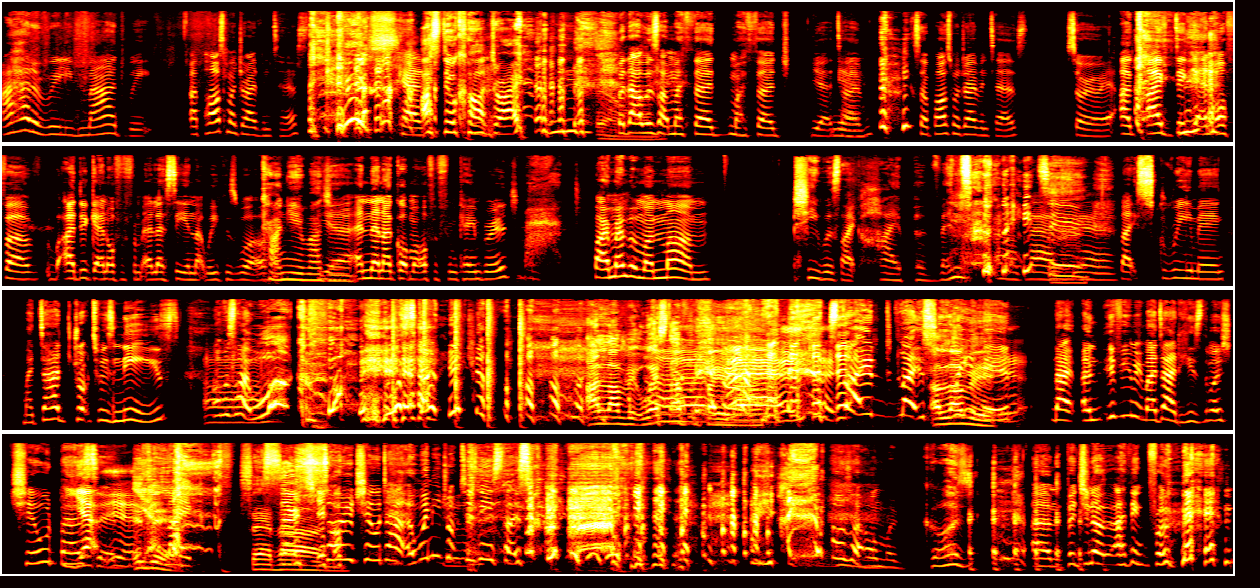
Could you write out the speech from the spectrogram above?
I had a really mad week. I passed my driving test, I still can't drive. yeah, but that was like my third, my third yeah Yeah. time. so I passed my driving test. Sorry, I I did get an offer. I did get an offer from LSE in that week as well. Can you imagine? Yeah, and then I got my offer from Cambridge. But I remember my mum, she was like hyperventilating, oh, yeah. like screaming. My dad dropped to his knees. I was like, what? What's going on? I love it. West Oh, Africa, you know. yes. started like I love it. screaming. Like, and if you meet my dad, he's the most chilled person. Yeah, yeah. Is Yeah. it? Like So chill. so chilled out. And when he dropped his knees, started screaming. I was like, oh my god. Um, but you know, I think from then.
